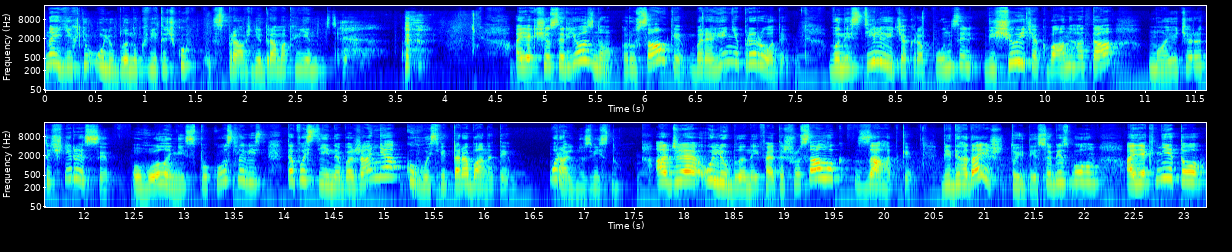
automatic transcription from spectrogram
на їхню улюблену квіточку. Справжній драма квін. А якщо серйозно, русалки берегині природи. Вони стілюють як рапунцель, віщують як ванга та мають еротичні риси, оголеність, спокусливість та постійне бажання когось відтарабанити. Морально, звісно. Адже улюблений фетиш русалок загадки. Відгадаєш, то йди собі з Богом. А як ні, то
